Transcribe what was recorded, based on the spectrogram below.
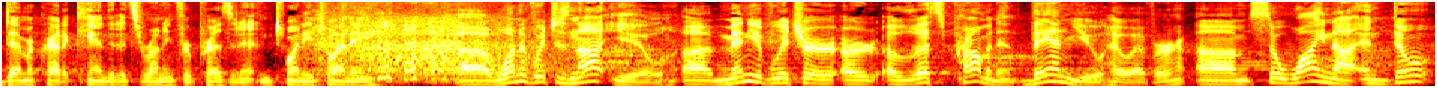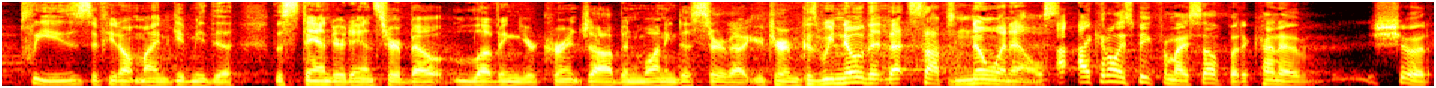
Democratic candidates running for president in 2020, uh, one of which is not you, uh, many of which are, are, are, less prominent than you, however. Um, so why not? And don't, please, if you don't mind, give me the, the standard answer about loving your current job and wanting to serve out your term, because we know that that stops no one else. I, I can only speak for myself, but it kind of should.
